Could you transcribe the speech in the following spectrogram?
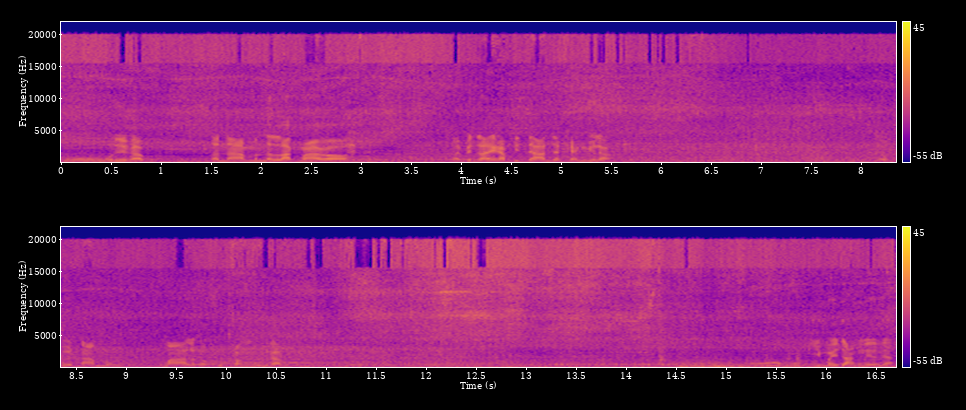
โอ้โหนี่ครับ ถ้าน้ำมันทะลักมาก็ ไม่เป็นไรครับ ดินดานจะแข็งอยู่แล้วก็เปิดน้ำลงมาแล้วก็ขุดฝั่งนู้นครับโอ้พวกกี้ไม่ดังเลยนะเนี่ย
